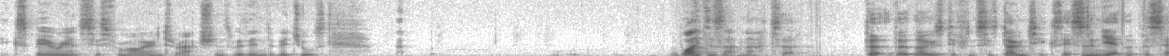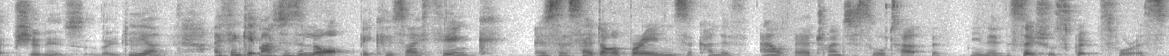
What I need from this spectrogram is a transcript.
experiences, from our interactions with individuals, why does that matter? That, that those differences don't exist, and Mm. yet the perception is that they do. Yeah, I think it matters a lot because I think, as I said, our brains are kind of out there trying to sort out the, you know, the social scripts for us.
